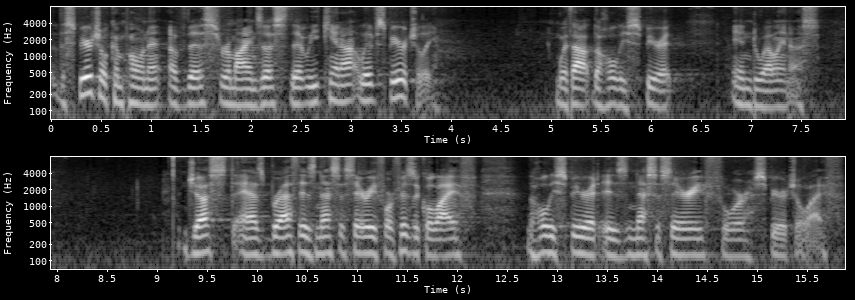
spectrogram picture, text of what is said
the spiritual component of this reminds us that we cannot live spiritually without the Holy Spirit indwelling us. Just as breath is necessary for physical life, the Holy Spirit is necessary for spiritual life.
